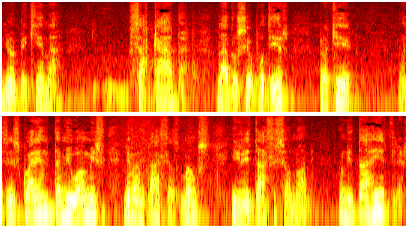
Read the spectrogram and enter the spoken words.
em uma pequena sacada lá do seu poder para que às vezes 40 mil homens levantassem as mãos e gritassem seu nome. Onde está Hitler?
